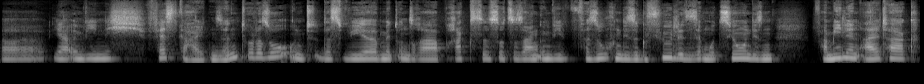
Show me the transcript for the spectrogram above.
äh, ja irgendwie nicht festgehalten sind oder so. Und dass wir mit unserer Praxis sozusagen irgendwie versuchen, diese Gefühle, diese Emotionen, diesen Familienalltag,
